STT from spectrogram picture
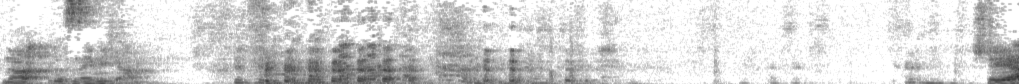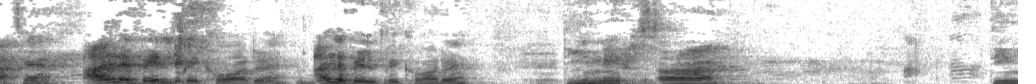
Na, das nehme ich an. Stärke, alle Weltrekorde, alle Weltrekorde, die mit, äh, die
